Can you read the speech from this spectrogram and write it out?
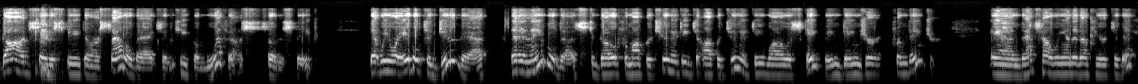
gods, so to speak, in our saddlebags and keep them with us, so to speak, that we were able to do that that enabled us to go from opportunity to opportunity while escaping danger from danger. And that's how we ended up here today.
